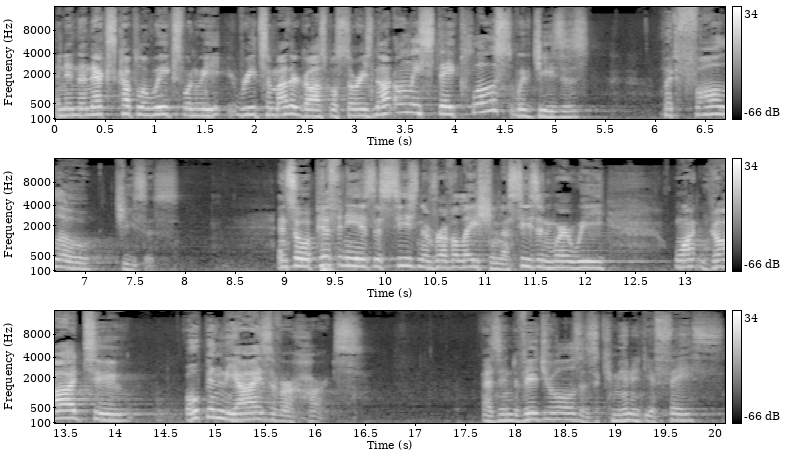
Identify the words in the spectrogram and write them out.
And in the next couple of weeks, when we read some other gospel stories, not only stay close with Jesus, but follow Jesus. And so, Epiphany is this season of revelation, a season where we want God to open the eyes of our hearts as individuals, as a community of faith,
